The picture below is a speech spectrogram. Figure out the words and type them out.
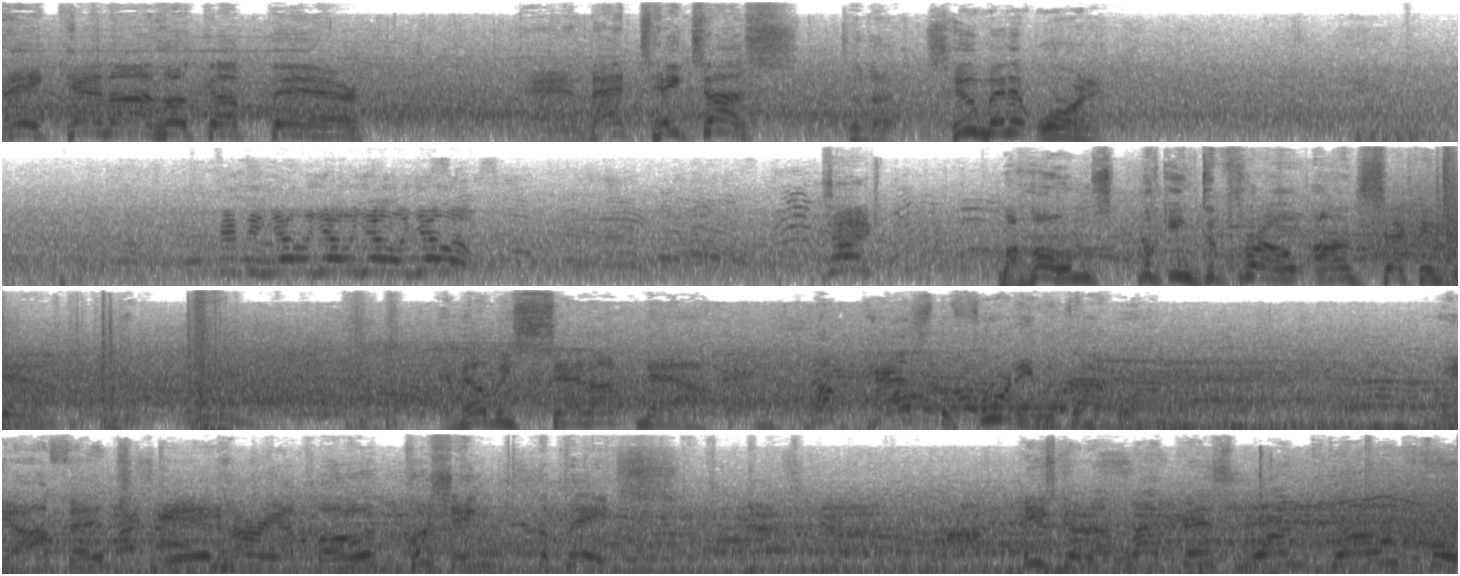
They cannot hook up there. And that takes us to the two-minute warning. 50, yellow, yellow, yellow, yellow. Time. Mahomes looking to throw on second down. And they'll be set up now. Up past the 40 with that one. The offense in hurry-up mode, pushing the pace. He's going to let this one go for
